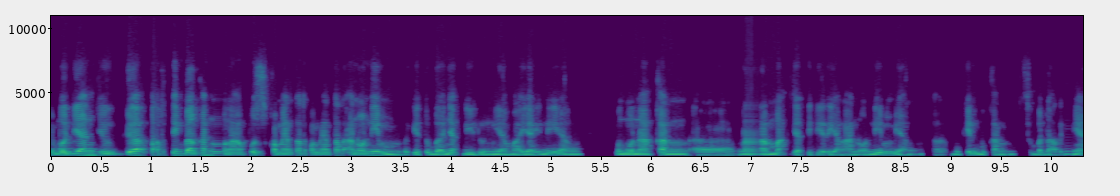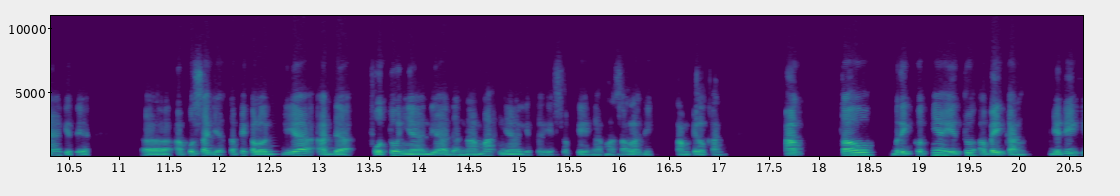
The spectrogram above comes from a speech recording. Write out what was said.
Kemudian juga pertimbangkan menghapus komentar-komentar anonim begitu banyak di dunia maya ini yang menggunakan uh, nama jati diri yang anonim yang uh, mungkin bukan sebenarnya gitu ya. Uh, hapus saja. Tapi kalau dia ada fotonya, dia ada namanya gitu, is oke okay, nggak masalah ditampilkan. Atau berikutnya itu abaikan. Jadi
